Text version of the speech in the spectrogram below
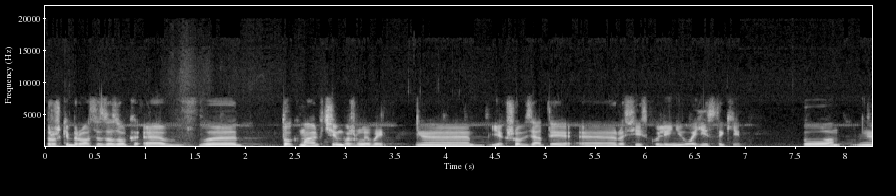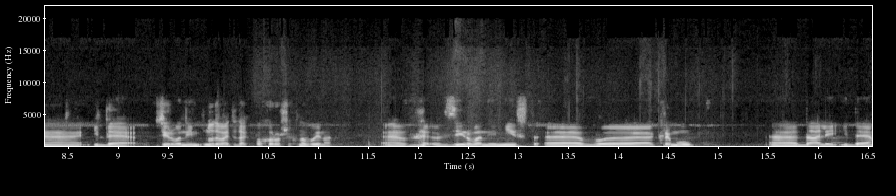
Трошки бірвався зв'язок. Е, в Токмак чим важливий? Е, якщо взяти е, російську лінію логістики, то е, іде взірваний, ну давайте так, по хороших новинах. Е, взірваний міст е, в Криму. Е, далі йде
